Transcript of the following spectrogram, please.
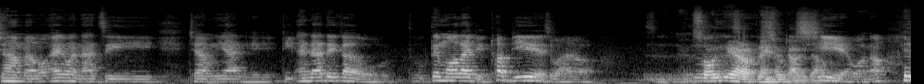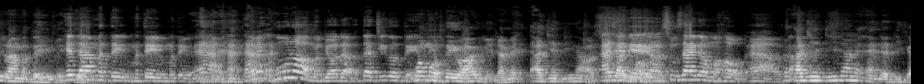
ဂျာမန်ပေါ့အဲ့ဒီကနာဇီဂျာမနီကနေဒီအန်တာတစ်ကကိုတင်မောလိုက်တွေထွက်ပြေးတယ်ဆိုတာတော့စောကြီးကတော့ plan လုပ်ထားပြီးသားရှိရပေါ့နော်ဟစ်လာမသိဘူးလေဟစ်တာမသိမသိမသိအဲ့ဒါဒါပေမဲ့အခုတော့မပြောတော့အသက်ကြီးလို့တင်မမသေးပါဘူးလေဒါပေမဲ့အာဂျင်တီးနားကအာဂျင်တီနာဆူဆိုက်တော့မဟုတ်အဲ့ဒါအာဂျင်တီးနားနဲ့အန်တာဒီက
